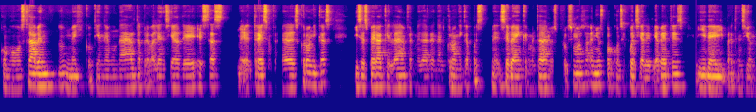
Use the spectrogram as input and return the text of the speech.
Como saben, México tiene una alta prevalencia de estas eh, tres enfermedades crónicas y se espera que la enfermedad renal crónica pues eh, se vea incrementada en los próximos años por consecuencia de diabetes y de hipertensión.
